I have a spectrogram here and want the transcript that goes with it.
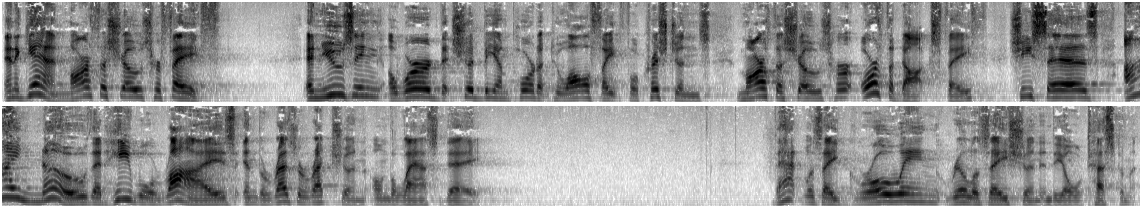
And again, Martha shows her faith. And using a word that should be important to all faithful Christians, Martha shows her orthodox faith. She says, I know that he will rise in the resurrection on the last day. That was a growing realization in the Old Testament.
